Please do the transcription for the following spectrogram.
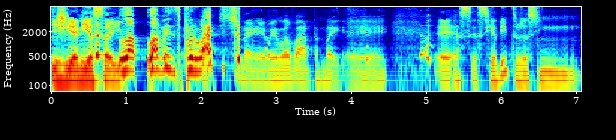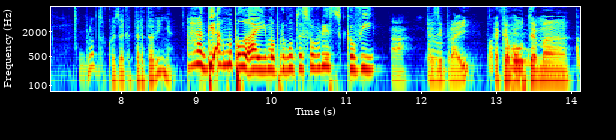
higiene e asseio. Lá, Lavem-se por baixo. Nem é bem lavar também. É, é aciaditos, assim. Pronto, coisa que tratadinha. Ah, di- há uma, há aí uma pergunta sobre isso que eu vi. Ah, queres ir para aí? Pode Acabou ser. o tema. Ah,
